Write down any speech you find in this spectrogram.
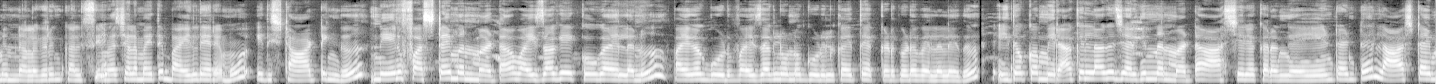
మేము నలుగురం కలిసి సింహాచలం అయితే బయలుదేరాము. ఇది స్టార్టింగ్. నేను ఫస్ట్ టైం అన్నమాట. వైజాగ్ ఎక్కువగా వెళ్ళను. పైగా గుడి వైజాగ్లో ఉన్న గుడులకైతే అయితే ఎక్కడ కూడా వెళ్ళలేదు. ఇది ఒక మిరాకిల్ లాగా జరిగిందనమాట ఆశ్చర్యకరంగా. ఏంటంటే లాస్ట్ టైం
